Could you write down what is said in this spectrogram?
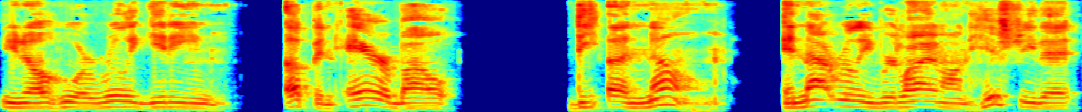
you know, who are really getting up in air about the unknown and not really relying on history that,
